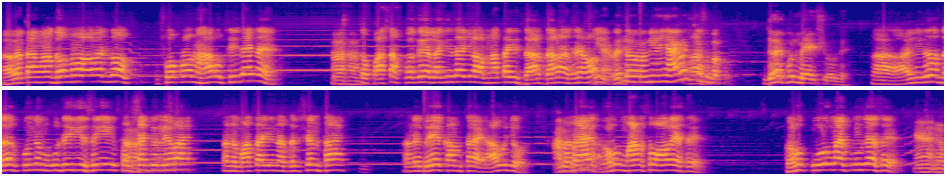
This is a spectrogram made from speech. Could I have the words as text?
હવે કઈ વાંધો ન આવે ને તો છોકરો ને સારું થઈ જાય ને હા હા. તો પાછા પગે લાગી જાય આ માતાજી ધાર ધારા છે હવે તો અમે અહીંયા આવ્યા જ બાપુ. દર પૂનમે આવીશું હવે. હા અહીં જો દર પૂનમ ઉદયની થઈ પ્રસાદી લેવાય અને માતાજીના દર્શન થાય અને બે કામ થાય. આવજો. અને ઘણું માણસો આવે છે. ઘણું કુળમાં પૂંજે છે. હા.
